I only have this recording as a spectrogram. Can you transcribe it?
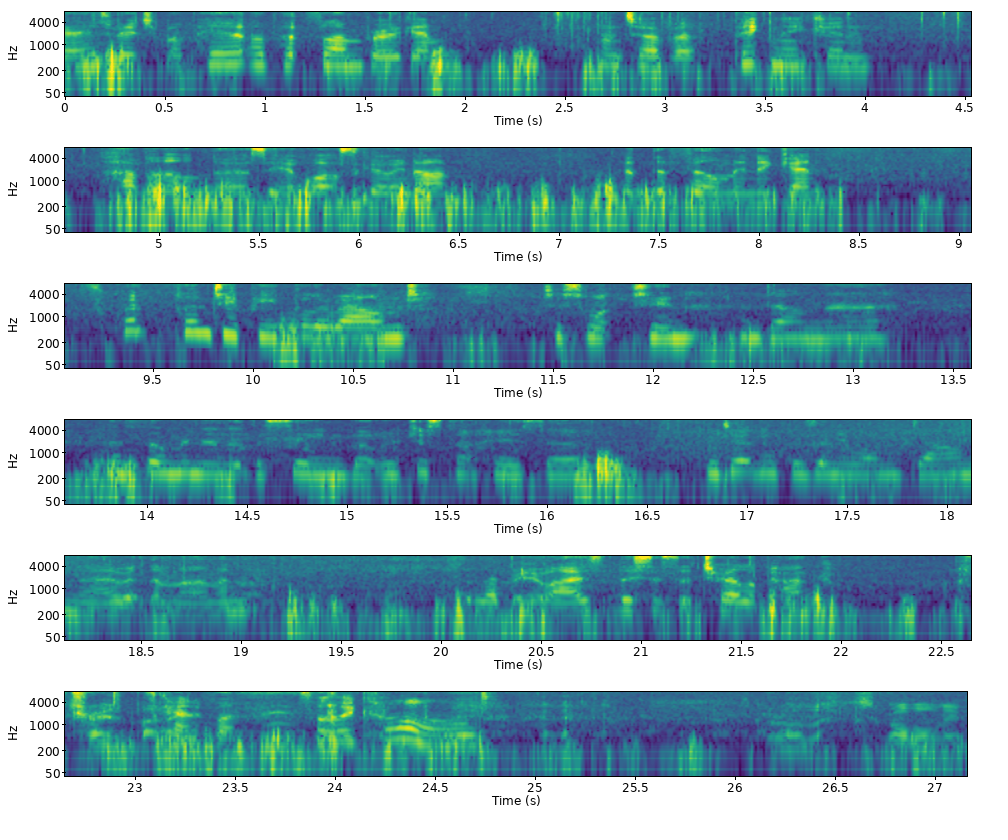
guys, Rachel Bob here up at Flamborough again and to have a picnic and have a little nosy at what's going on at the filming again. There's quite plenty of people around just watching and down there and filming another scene but we've just got here so we don't know if there's anyone down there at the moment celebrity wise. This is the trailer park. The trailer park. It's kind of fun. That's what they're called. Where all the squabble live.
